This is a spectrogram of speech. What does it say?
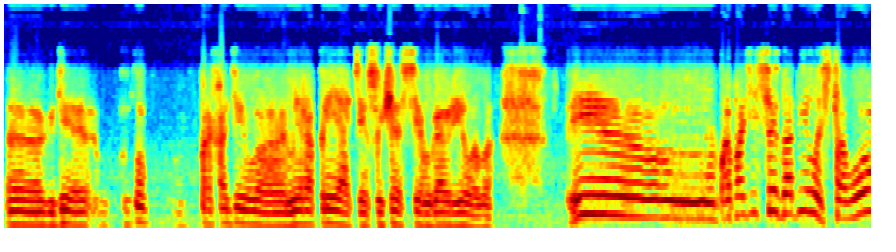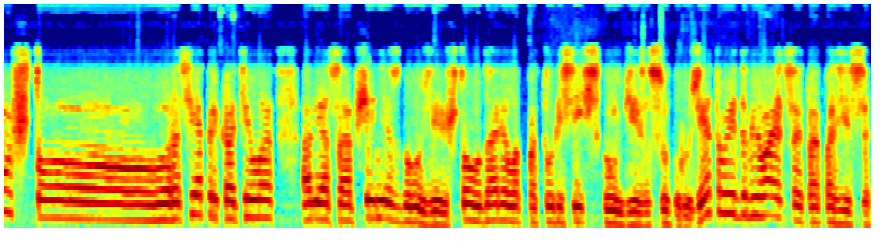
э, где ну, проходило мероприятие с участием Гаврилова. И э, оппозиция добилась того, что Россия прекратила авиасообщение с Грузией, что ударило по туристическому бизнесу Грузии. Этого и добивается эта оппозиция.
